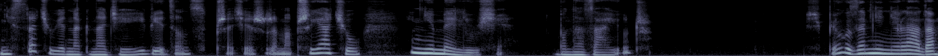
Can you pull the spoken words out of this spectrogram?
Nie stracił jednak nadziei, wiedząc przecież, że ma przyjaciół i nie mylił się, bo nazajutrz Śpioch ze mnie nie lada.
